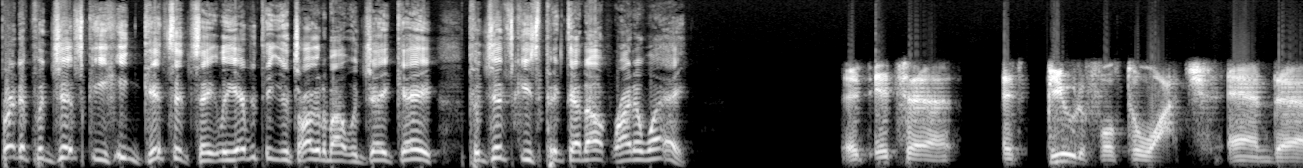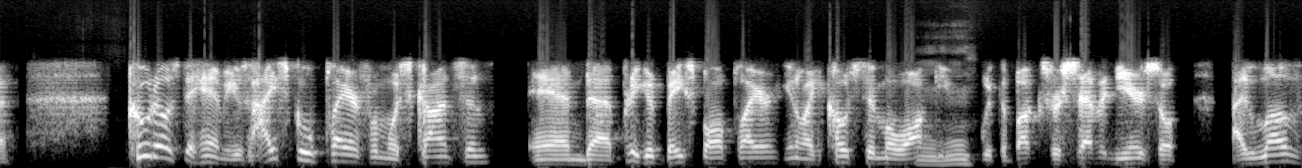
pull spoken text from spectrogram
Brandin Podziemski, he gets it, Saintly. Everything you're talking about with JK, Podziemski's picked that up right away. It, it's a it's beautiful to watch, and uh, kudos to him. He was a high school player from Wisconsin and uh, pretty good baseball player. You know, I coached in Milwaukee mm-hmm. with the Bucks for seven years, so I love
